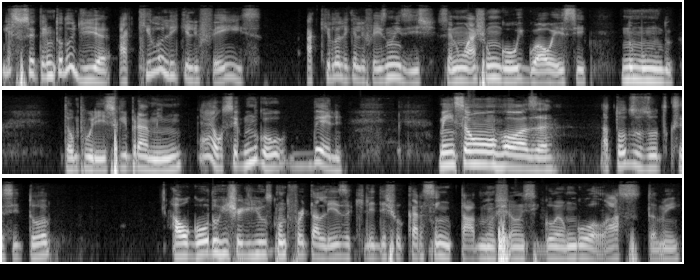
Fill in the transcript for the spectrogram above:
isso você tem todo dia. Aquilo ali que ele fez, aquilo ali que ele fez não existe. Você não acha um gol igual esse no mundo. Então por isso que pra mim é o segundo gol dele. Menção honrosa a todos os outros que você citou. Ao gol do Richard Hughes contra o Fortaleza, que ele deixou o cara sentado no chão. Esse gol é um golaço também.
